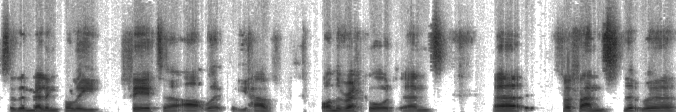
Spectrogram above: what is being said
So the melancholy theatre artwork that you have on the record, and uh, for fans that were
